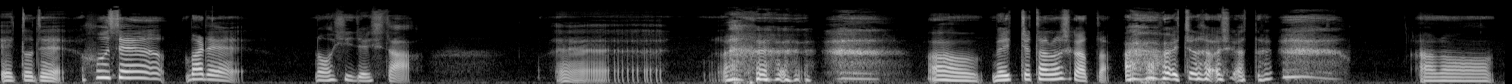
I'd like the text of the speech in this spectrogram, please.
ー、えっ、ー、とで、風船バレーの日でした。えー、あめっちゃ楽しかった。めっちゃ楽しかった。あのー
